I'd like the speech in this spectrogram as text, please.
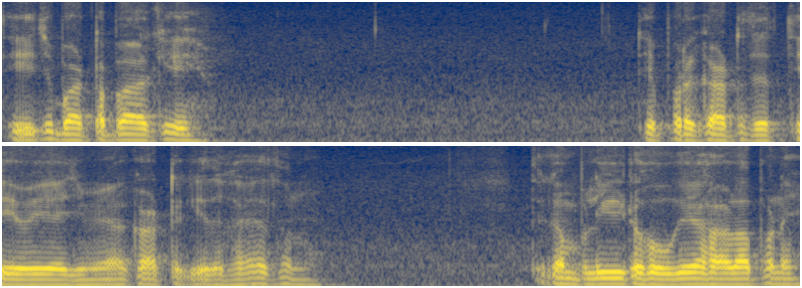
ਤੇ ਇਹ ਚ ਵੱਟ ਪਾ ਕੇ ਟਿੱਪਰ ਕੱਟ ਦਿੱਤੇ ਹੋਏ ਆ, ਜਿਵੇਂ ਆ ਕੱਟ ਕੇ ਦਿਖਾਇਆ ਤੁਹਾਨੂੰ। ਤੇ ਕੰਪਲੀਟ ਹੋ ਗਿਆ ਹਾਲ ਆਪਣੇ।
